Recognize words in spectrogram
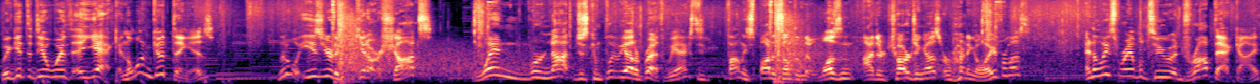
we get to deal with a yak. And the one good thing is, a little easier to get our shots when we're not just completely out of breath. We actually finally spotted something that wasn't either charging us or running away from us. And at least we're able to drop that guy.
